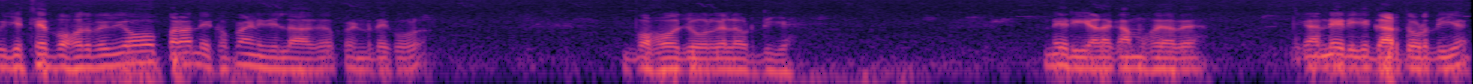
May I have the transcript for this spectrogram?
ਵੀ ਜਿੱਥੇ ਬਹੁਤ ਵੀ ਉਹ ਪਰਾਂ ਦੇਖੋ, ਭੈਣੀ ਦੀ ਲਾਗ ਪਿੰਡ ਦੇ ਕੋਲ। ਬਹੁਤ ਜ਼ੋਰ ਗੱਲ ਉੱਡਦੀ ਹੈ। ਨੇਰੀ ਵਾਲਾ ਕੰਮ ਹੋਇਆ ਪਿਆ ਜਿਹੜਾ ਹਨੇਰੀ 'ਚ ਗਰਦ ਉੱਡਦੀ ਹੈ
